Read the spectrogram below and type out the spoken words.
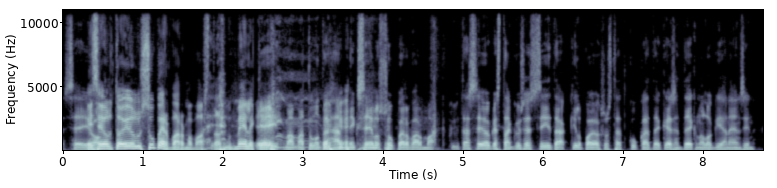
Se ei, ei ole... se ollut, ei ollut supervarma vastaus, mutta melkein. Ei, mä, mä tuun tähän, miksi se ei ollut supervarma. Tässä ei oikeastaan kyse siitä kilpajuoksusta, että kuka tekee sen teknologian ensin –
